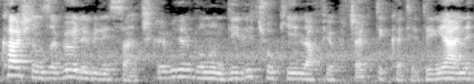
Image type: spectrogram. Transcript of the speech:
karşınıza böyle bir insan çıkabilir. Bunun dili çok iyi laf yapacak. Dikkat edin. Yani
